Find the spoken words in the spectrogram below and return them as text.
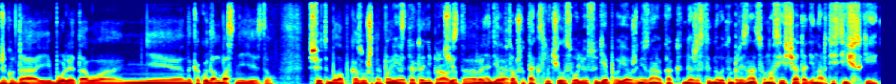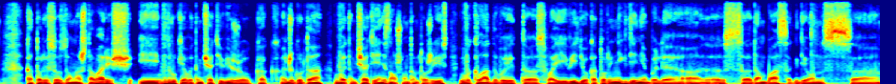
Джигурда? Да, и более того, ни на какой Донбасс не ездил все это была показушная поездка. Нет, это неправда. Чисто ради Дело пиара. в том, что так случилось волею судеб. Я уже не знаю, как, даже стыдно в этом признаться. У нас есть чат один артистический, который создал наш товарищ. И вдруг я в этом чате вижу, как Джигурда в этом чате, я не знал, что он там тоже есть, выкладывает э, свои видео, которые нигде не были э, с Донбасса, где он с э,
